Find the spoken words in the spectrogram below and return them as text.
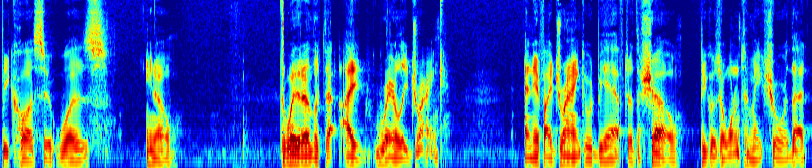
because it was, you know, the way that I looked at I rarely drank. And if I drank, it would be after the show because I wanted to make sure that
